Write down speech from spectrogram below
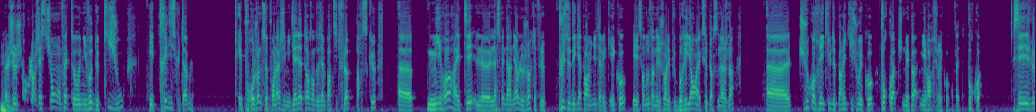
bah, je, je trouve leur gestion en fait au niveau de qui joue est très discutable. Et pour rejoindre ce point-là, j'ai mis Gladiators en deuxième partie de flop parce que euh, Mirror a été la semaine dernière le joueur qui a fait le plus de dégâts par minute avec Echo et sans doute un des joueurs les plus brillants avec ce personnage-là. Euh, tu joues contre une équipe de Paris qui joue Echo. Pourquoi tu ne mets pas Mirror sur Echo en fait? Pourquoi? C'est le,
